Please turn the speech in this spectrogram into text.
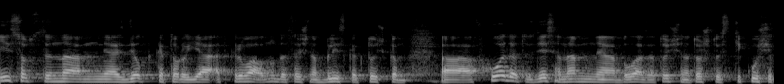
И собственно, сделка, которую я открывал, ну, достаточно близко к точкам а, входа, то здесь она была заточена на то, что с текущих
